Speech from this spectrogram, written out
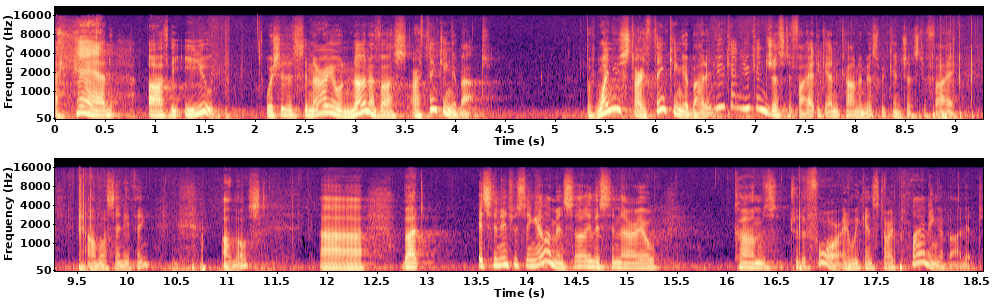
ahead of the EU which is a scenario none of us are thinking about. But when you start thinking about it, you can, you can justify it. Again, economists, we can justify almost anything, almost. Uh, but it's an interesting element. Suddenly the scenario comes to the fore, and we can start planning about it,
